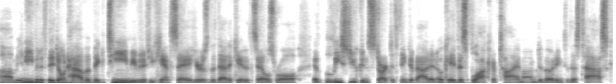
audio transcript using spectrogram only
Um, and even if they don't have a big team, even if you can't say here's the dedicated sales role, at least you can start to think about it. Okay, this block of time I'm devoting to this task,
